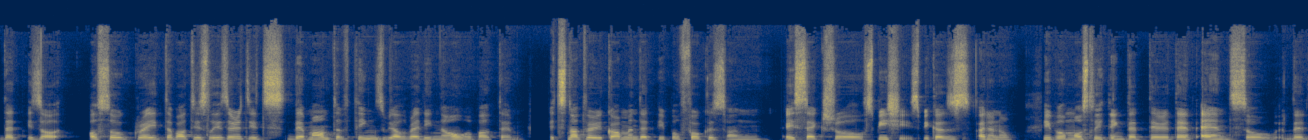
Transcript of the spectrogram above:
that is also great about these lizards, it's the amount of things we already know about them. It's not very common that people focus on asexual species because, I don't know, people mostly think that they're dead ends, so that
